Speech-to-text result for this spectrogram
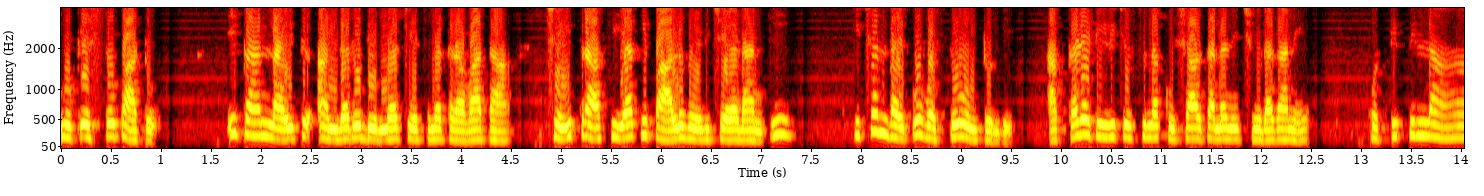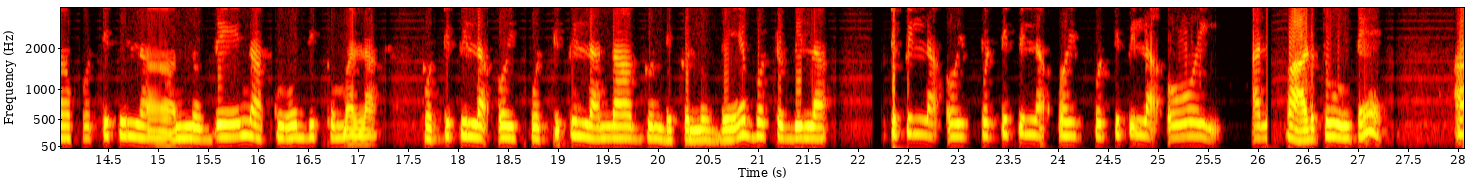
ముఖేష్తో పాటు. ఇక నైట్ అందరూ డిన్నర్ చేసిన తర్వాత చైత్ర సియాకి పాలు వేడి చేయడానికి కిచెన్ వైపు వస్తూ ఉంటుంది. అక్కడే టీవీ చూస్తున్న కుషాల్ తనని చూడగానే పొట్టి పిల్ల పొట్టి పిల్ల నువ్వే నాకు దిక్కుమల్ల. పొట్టి పిల్ల ఓయ్ పొట్టి పిల్ల నా గుండెకు నువ్వే బొట్టు బిల్ల. పొట్టి పిల్ల ఓయ్ పొట్టి పిల్ల ఓయ్ పొట్టి పిల్ల ఓయ్ అని పాడుతూ ఉంటే ఆ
